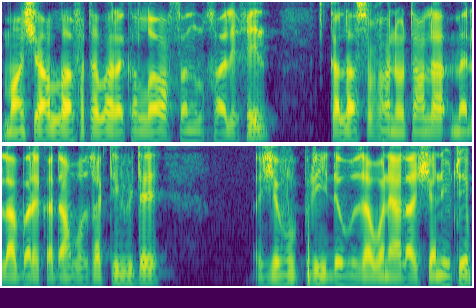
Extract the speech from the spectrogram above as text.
Masha'Allah, fatabarakallah, ahsanul khaliqin. Qu'Allah subhanahu wa ta'ala mette la baraka dans vos activités. Je vous prie de vous abonner à la chaîne YouTube.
